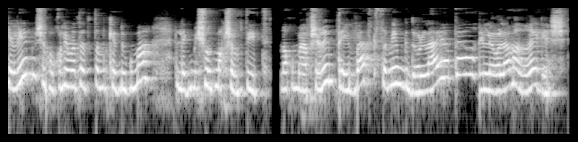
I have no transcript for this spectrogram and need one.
כלים שאנחנו יכולים לתת אותם כדוגמה לגמישות מחשבתית. אנחנו מאפשרים תיבת קסמים גדולה יותר לעולם הרגש.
